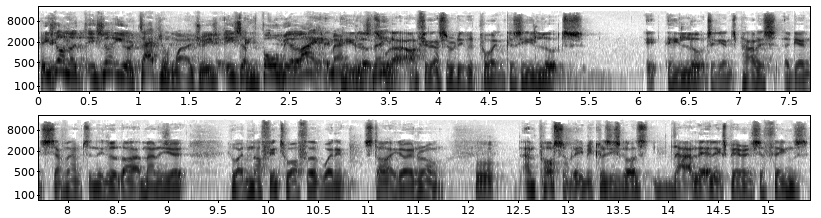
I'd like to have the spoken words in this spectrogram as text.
he's not. A, he's not your adaptable manager. He's, he's a formulaic man. He looked. he? Well, I think that's a really good point because he looked. He he looked against Palace, against Southampton. He looked like a manager who had nothing to offer when it started going wrong, Hmm. and possibly because he's got that little experience of things,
